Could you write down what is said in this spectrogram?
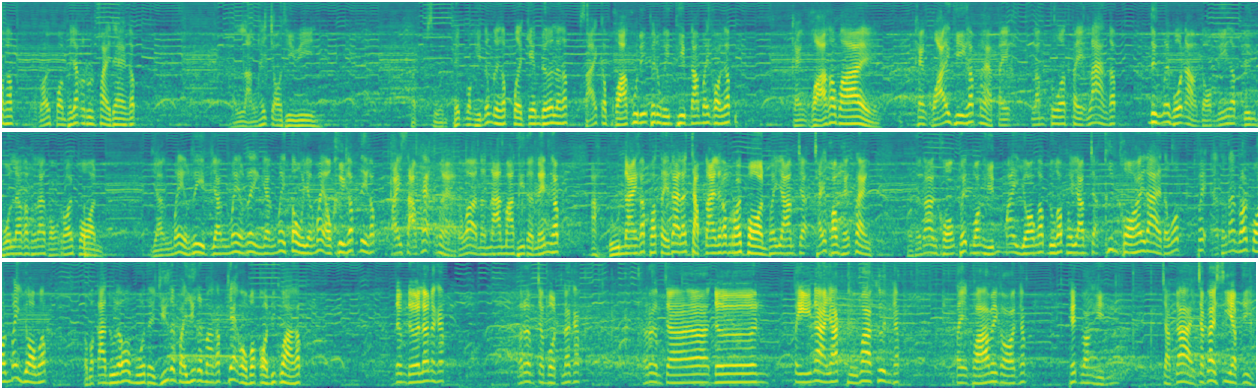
ครับร้อยปอนพยักอรุณฝ่ายแดงครับหันหลังให้จอทีวีครับส่วนเพชรวังหินน้ำเงินครับเปิดเกมเดินแล้วครับสายกับขวาคู่นี้เพชรวังหินทีมนำไปก่อนครับ แข่งขวาเข้าไป แข่งขวาอีกทีครับแหม่เตะลำตัวเตะล่างครับ ดึงไม่พ้นอ้าวดอกนี้ครับดึงพ้นแล้วครับทางด้านของร้อยปอนยังไม่รีบยังไม่เร่งยังไม่โตยังไม่เอาคืนครับนี่ครับไปสามแค่แหมแต่ว่านานๆมาทีแต่เน้นครับอะดูในครับพอเตะได้แล้วจับในเลยครับร้อยปอนพยายามจะใช้ความแข็งแกร่ง แต่ทางด้านของเพชรวังหินไม่ยอมครับดูครับพยายามจะขึ้นคอให้ได้ แต่ว่าเพชรทางด้านร้อยปอนไม่ยอมครับกรรมการดูแล้วว่ามัวแต่ยื้อกันไปยื้อกันมาครับแยกออกมาก่อนดีกว่าครับ เริ่มเดินแล้วนะครับ เริ่มจะบดแล้วครับ เริ่มจะเดินตีหน้ายักษ์หูมากขึ้นครับเตะขวาไปก่อนครับ เพชรวังหิน จับได้จับได้เสียบดิ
